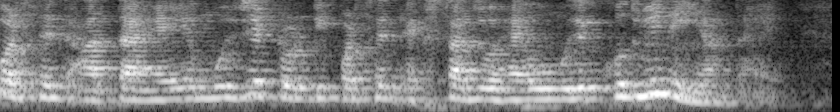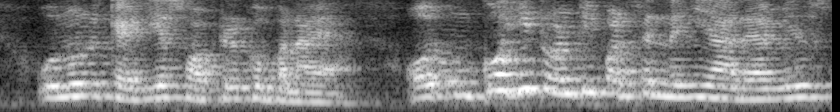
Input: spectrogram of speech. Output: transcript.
परसेंट आता है मुझे 20 परसेंट एक्स्ट्रा जो है वो मुझे खुद भी नहीं आता है। उन्होंने कैटिया सॉफ्टवेयर को बनाया और उनको ही 20 परसेंट नहीं आ रहा है मीन्स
